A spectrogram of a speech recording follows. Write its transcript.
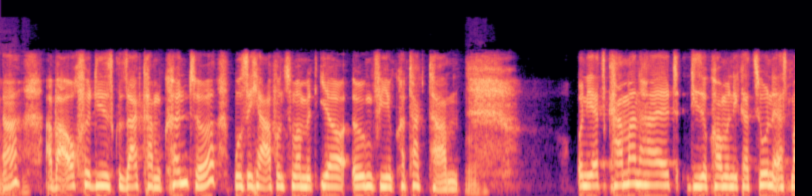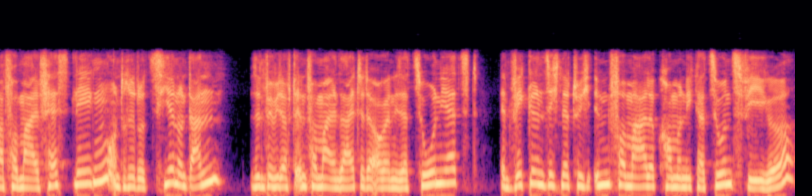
Ja? Mhm. Aber auch für dieses gesagt haben könnte, muss ich ja ab und zu mal mit ihr irgendwie Kontakt haben. Mhm. Und jetzt kann man halt diese Kommunikation erstmal formal festlegen und reduzieren und dann sind wir wieder auf der informalen Seite der Organisation jetzt, entwickeln sich natürlich informale Kommunikationswege,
